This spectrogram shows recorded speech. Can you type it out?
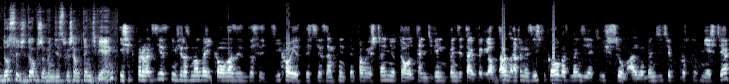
dosyć dobrze będzie słyszał ten dźwięk. Jeśli prowadzicie z kimś rozmowę i koło was jest dosyć cicho, jesteście w zamkniętym pomieszczeniu, to ten dźwięk będzie tak wyglądał. Natomiast jeśli koło was będzie jakiś szum, albo będziecie po prostu w mieście,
